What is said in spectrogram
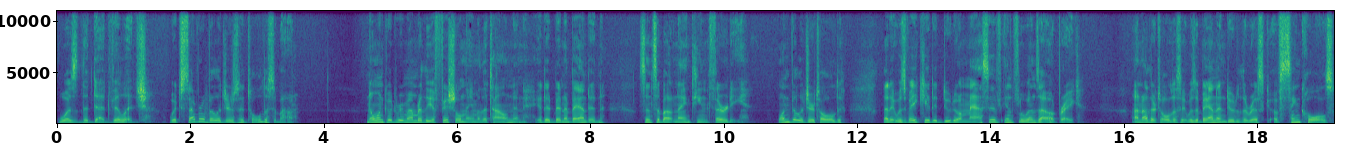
was the Dead Village, which several villagers had told us about. No one could remember the official name of the town, and it had been abandoned since about 1930. One villager told that it was vacated due to a massive influenza outbreak. Another told us it was abandoned due to the risk of sinkholes,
